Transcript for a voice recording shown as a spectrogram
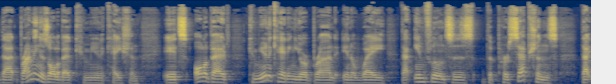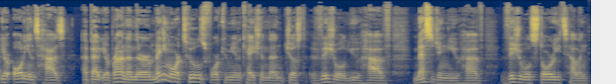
that branding is all about communication it's all about communicating your brand in a way that influences the perceptions that your audience has about your brand. And there are many more tools for communication than just visual. You have messaging, you have visual storytelling,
